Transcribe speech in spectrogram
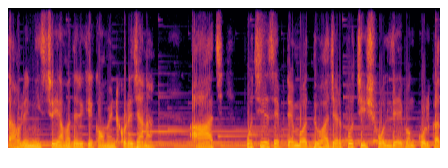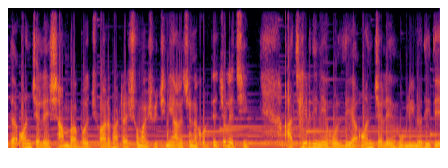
তাহলে নিশ্চয়ই আমাদেরকে কমেন্ট করে জানান। আজ পঁচিশে সেপ্টেম্বর দু হাজার পঁচিশ হলদিয়া এবং কলকাতা অঞ্চলে সম্ভাব্য ঝড় ভাটার সময়সূচি নিয়ে আলোচনা করতে চলেছি। আজকের দিনে হলদিয়া অঞ্চলে হুগলি নদীতে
